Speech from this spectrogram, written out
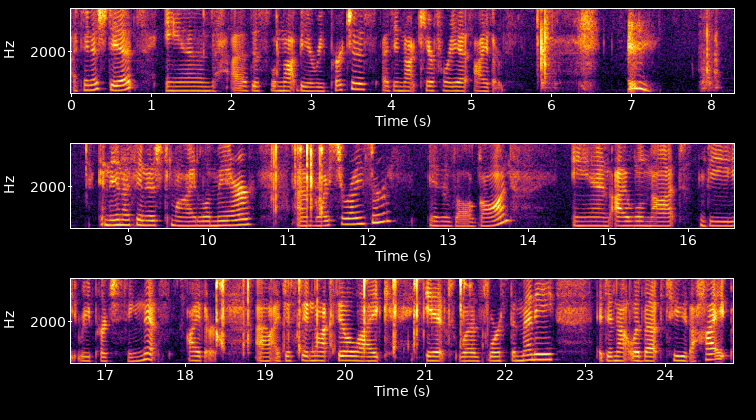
I finished it, and uh, this will not be a repurchase. I did not care for it either. and then I finished my La Mer uh, moisturizer. It is all gone, and I will not be repurchasing this either. Uh, I just did not feel like it was worth the money. It did not live up to the hype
